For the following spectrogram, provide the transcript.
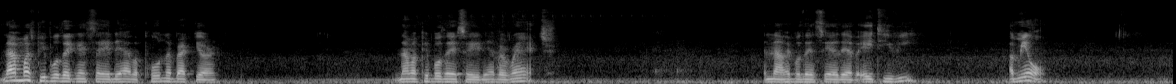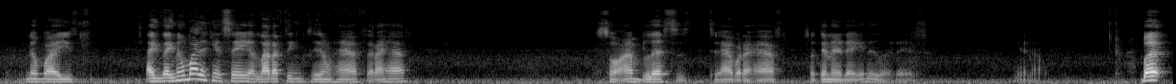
not much people that can say they have a pool in their backyard. Not much people they say they have a ranch. And not people that say they have an ATV a mule. Nobody, like like nobody can say a lot of things they don't have that I have. So I'm blessed to have what I have. So at the end of the day, it is what it is. But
